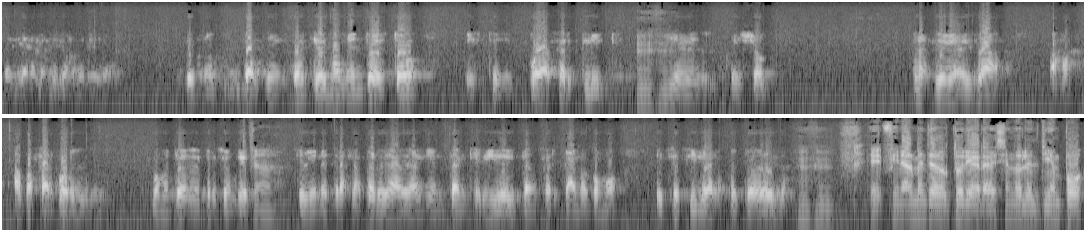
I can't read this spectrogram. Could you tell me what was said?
medianamente contenidas. Pero no pinta que en cualquier momento esto este, pueda hacer clic y el, shock las debe a ella a pasar por el momento de depresión que, que viene tras la pérdida de alguien tan querido y tan cercano como Cecilia respecto de ella. Eh, finalmente, doctor, y agradeciéndole el tiempo,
